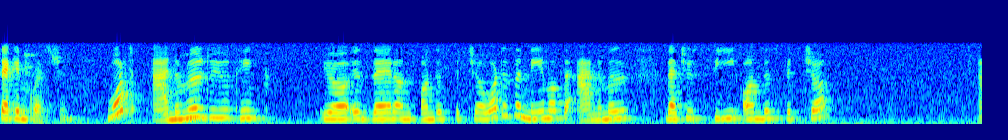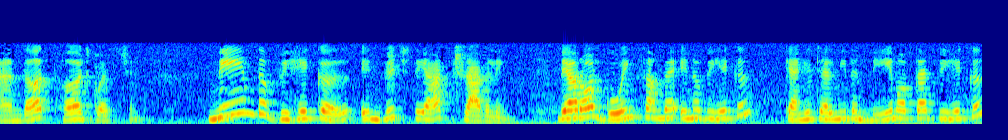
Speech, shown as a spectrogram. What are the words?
Second question. What animal do you think uh, is there on, on this picture? What is the name of the animal that you see on this picture? And the third question. Name the vehicle in which they are traveling. They are all going somewhere in a vehicle. Can you tell me the name of that vehicle?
